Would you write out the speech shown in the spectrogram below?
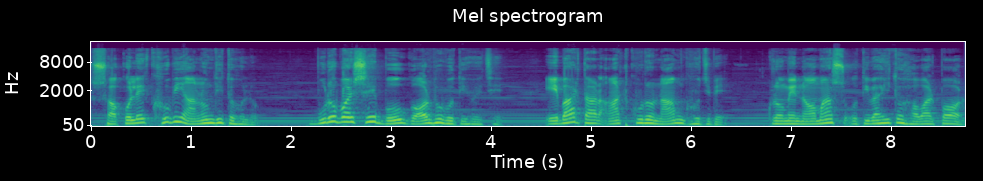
সকলে খুবই আনন্দিত হল। বুড়ো বয়সে বউ গর্ভবতী হয়েছে। এবার তার আটকুড়ো নাম ঘুজবে ক্রমে নমাস অতিবাহিত হওয়ার পর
